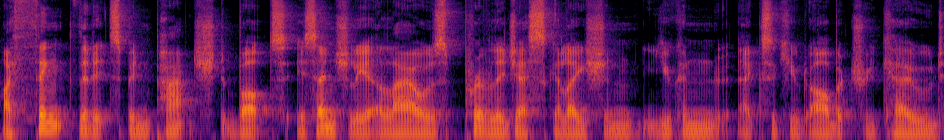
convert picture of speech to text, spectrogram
I think that it's been patched, but essentially it allows privilege escalation. You can execute arbitrary code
